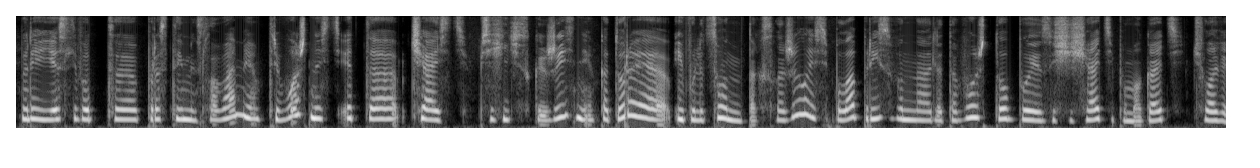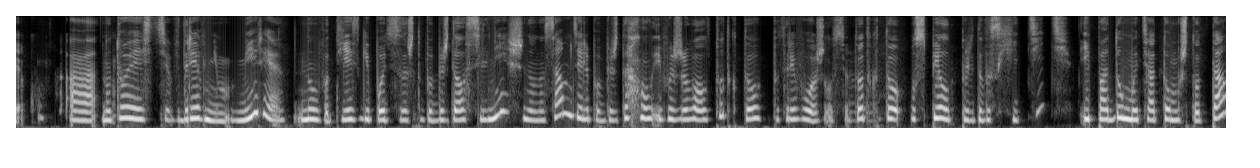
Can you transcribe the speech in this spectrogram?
Смотри, если вот э, простыми словами, тревожность — это часть психической жизни, которая эволюционно так сложилась, была призвана для того, чтобы защищать и помогать человеку. А, ну, то есть в древнем мире, ну, вот есть гипотеза, что побеждал сильнейший, но на самом деле побеждал и выживал тот, кто потревожился, тот, кто успел предвосхитить и подумать о том, что там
